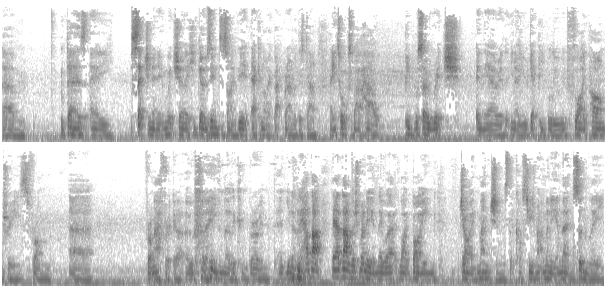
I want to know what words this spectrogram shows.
um, there's a section in it in which uh, he goes into some of the economic background of this town, and he talks about how people were so rich in the area that you know you would get people who would fly palm trees from. Uh, from Africa over, even though they couldn't grow in, uh, you know, they had that they had that much money, and they were like buying giant mansions that cost a huge amount of money, and then suddenly,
